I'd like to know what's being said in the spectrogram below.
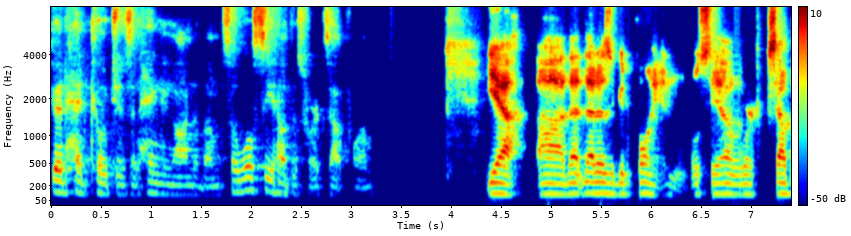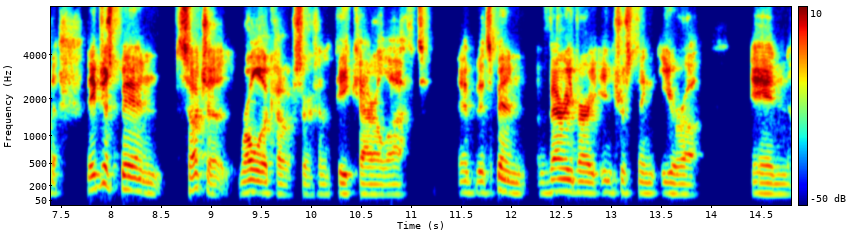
good head coaches and hanging on to them. So we'll see how this works out for them. Yeah, uh, that that is a good point, and we'll see how it works out. They've just been such a roller coaster since Pete Carroll left. It, it's been a very very interesting era in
